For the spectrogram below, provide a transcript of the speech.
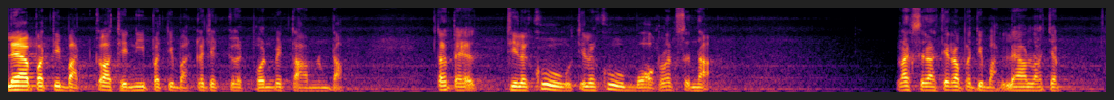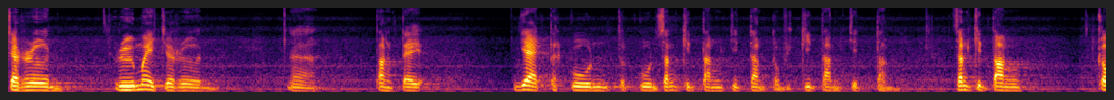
แล้วปฏิบัติก็ทีนี้ปฏิบัติก็จะเกิดผลไปตามลำดับ ตั้งแต่ทีละคู่ทีละคู่บอกลักษณะ ลักษณะที่เราปฏิบัติแล้วเราจะเจริญหรือไม่เจริญนะตั้งแต่แยกตระกูลตระกูลสังกิตตังจิตตังกวิกิตังจิตตังสังกิตตัง ก็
